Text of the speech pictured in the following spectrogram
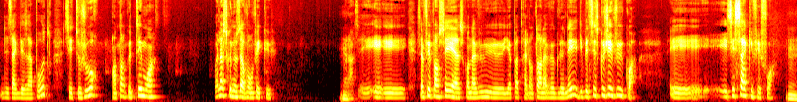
des Actes des Apôtres, c'est toujours en tant que témoin. Voilà ce que nous avons vécu. Voilà. Et, ça me fait penser à ce qu'on a vu euh, il n'y a pas très longtemps, l'aveugle-né. Il dit, c'est ce que j'ai vu, quoi. Et, c'est ça qui fait foi. Hmm.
